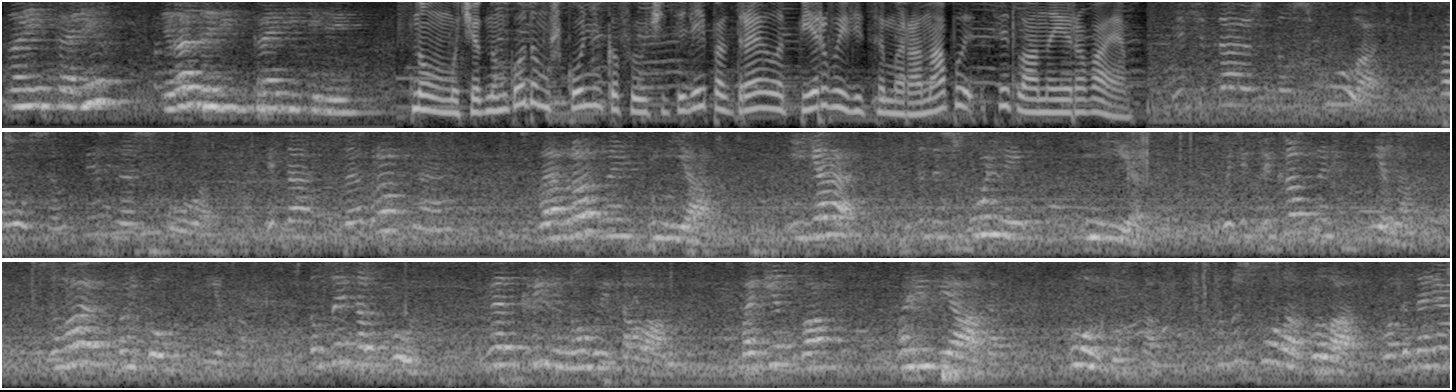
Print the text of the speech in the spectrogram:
своих коллег и рада видеть родителей. С новым учебным годом школьников и учителей поздравила первый вице-мэр Анапы Светлана Яровая. Я считаю, что школа, хорошая, успешная школа, это своеобразная, своеобразная семья. И я в этой школьной семье, в этих прекрасных стенах, желаю только успеха, чтобы за этот год вы открыли новые таланты, побед вам в олимпиадах, конкурсах, чтобы школа была благодаря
